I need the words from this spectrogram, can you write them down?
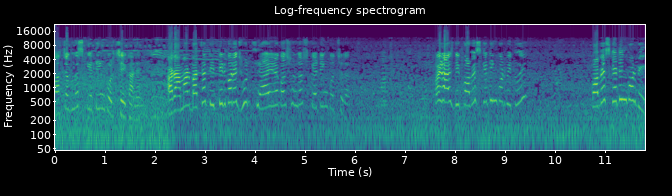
বাচ্চাগুলো স্কেটিং করছে এখানে। আর আমার বাচ্চা তিরতির করে ঝুটছে, আর এরা কত সুন্দর স্কেটিং করছে, দেখ। ওই রাজদীপ, কবে স্কেটিং করবি তুই? কবে স্কেটিং করবি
